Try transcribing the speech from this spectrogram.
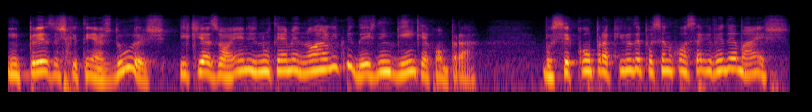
empresas que têm as duas e que as ONs não têm a menor liquidez, ninguém quer comprar. Você compra aquilo e depois você não consegue vender mais.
